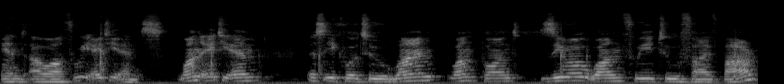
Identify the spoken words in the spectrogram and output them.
And our 3 ATMs. 1 ATM is equal to 1 1.01325 bar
